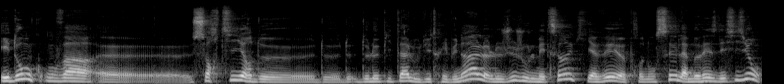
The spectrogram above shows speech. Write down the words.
et donc on va euh, sortir de, de l'hôpital ou du tribunal le juge ou le médecin qui avait prononcé la mauvaise décision.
